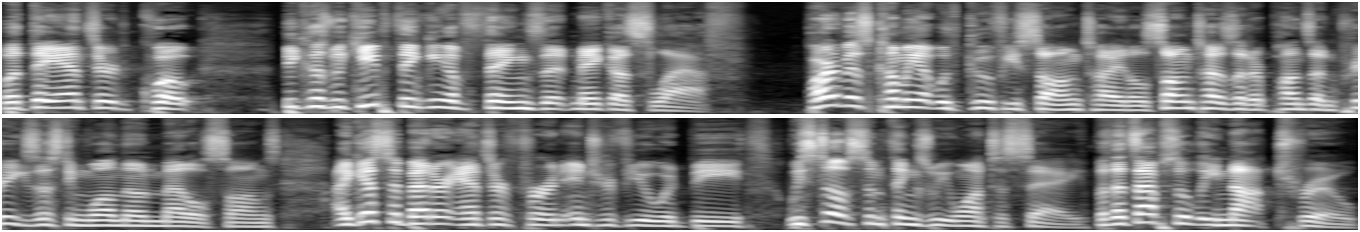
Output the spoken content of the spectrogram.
but they answered, "quote Because we keep thinking of things that make us laugh." Part of it is coming up with goofy song titles, song titles that are puns on pre-existing well-known metal songs. I guess a better answer for an interview would be, we still have some things we want to say, but that's absolutely not true.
